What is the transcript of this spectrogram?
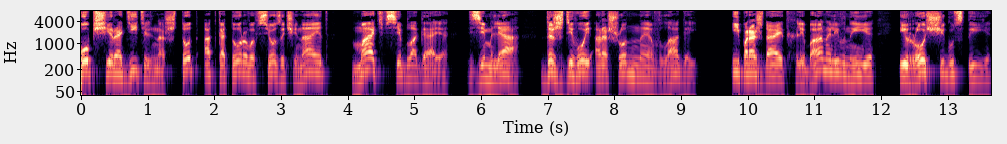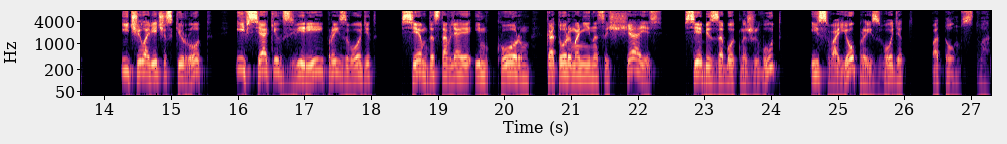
Общий родитель наш, тот, от которого все зачинает, Мать всеблагая, земля, дождевой орошенная влагой, и порождает хлеба наливные, и рощи густые, и человеческий род, и всяких зверей производит, всем доставляя им корм, которым они, насыщаясь, все беззаботно живут и свое производят потомство.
